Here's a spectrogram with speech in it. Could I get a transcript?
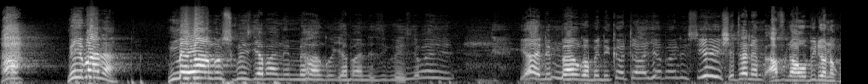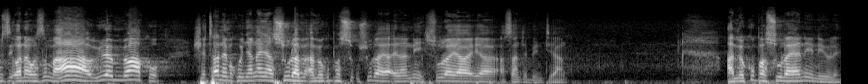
Ha? mimi bwana mme wangu siku hizi jamani mme wangu jamani siku hizi jamani. Yaani mme wangu amenikataa jamani. Si shetani afu na wahubiri wanasema ah yule mme wako shetani amekunyang'anya sura amekupa su- sura ya nani sura ya, ya asante binti yangu. Amekupa sura ya nini yule?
